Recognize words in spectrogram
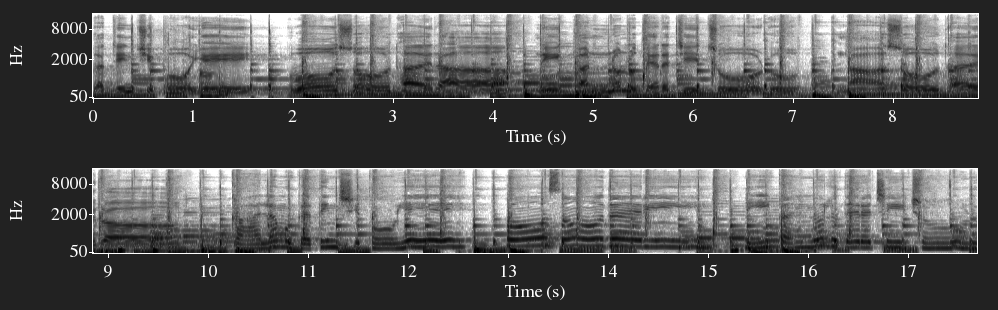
గతించిపోయే ఓ సోదరా నీ కన్నులు తెరచి చూడు నా సోదరా. కాలము గతించిపోయే ఓ సోదరి నీ కన్నులు తెరచి చూడు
